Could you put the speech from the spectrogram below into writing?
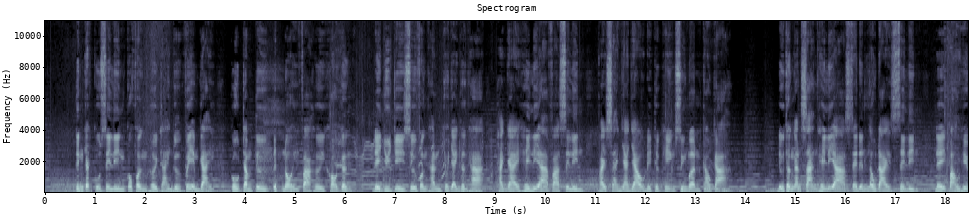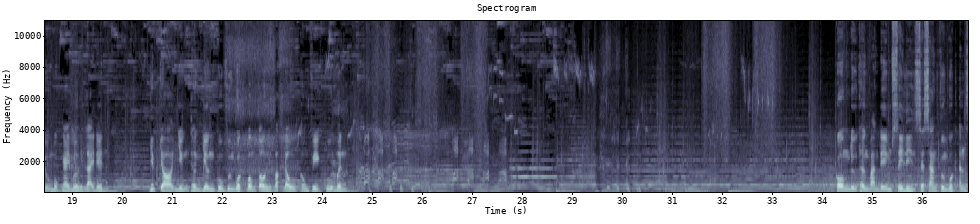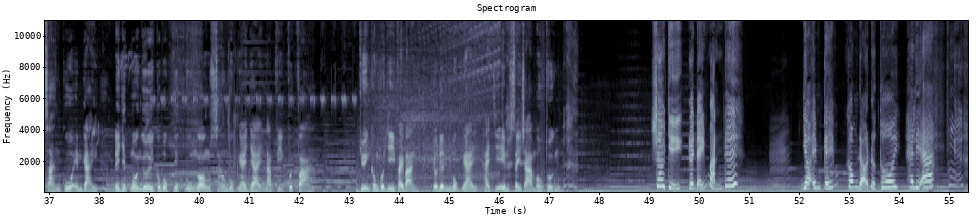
Tính cách của Celine có phần hơi trái ngược với em gái, cô trầm tư, ít nói và hơi khó gần. Để duy trì sự vận hành cho giải ngân hà, hàng ngày Helia và Celine phải sang nhà giao để thực hiện sứ mệnh cao cả. Nữ thần ánh sáng Helia sẽ đến lâu đài Celine để báo hiệu một ngày mới lại đến, giúp cho những thần dân của vương quốc bóng tối bắt đầu công việc của mình. Còn nữ thần ban đêm Celine sẽ sang vương quốc ánh sáng của em gái để giúp mọi người có một giấc ngủ ngon sau một ngày dài làm việc vất vả. Chuyện không có gì phải bàn, cho đến một ngày hai chị em xảy ra mâu thuẫn. Sao chị lại đẩy mạnh thế? Do em kém, không đỡ được thôi, Helia.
